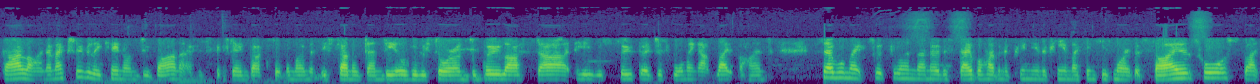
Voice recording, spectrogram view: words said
Skyline, I'm actually really keen on Duvana, who's 15 bucks at the moment. This son of Dundeel, who we saw on debut last start, he was super, just warming up late behind Stablemate Switzerland. I know the stable have an opinion of him. I think he's more of a sire's horse, but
